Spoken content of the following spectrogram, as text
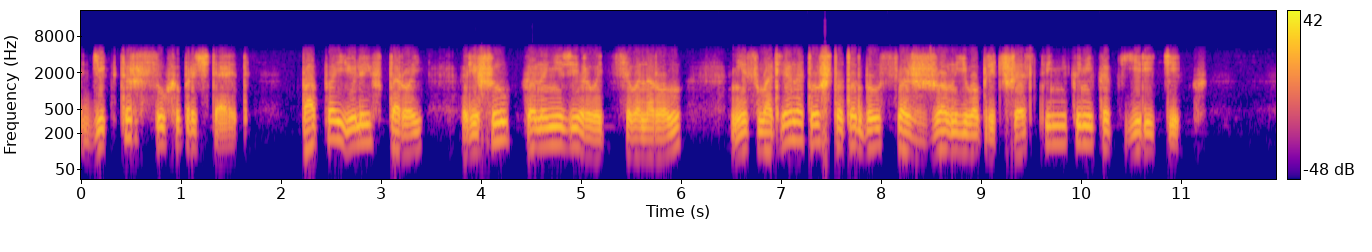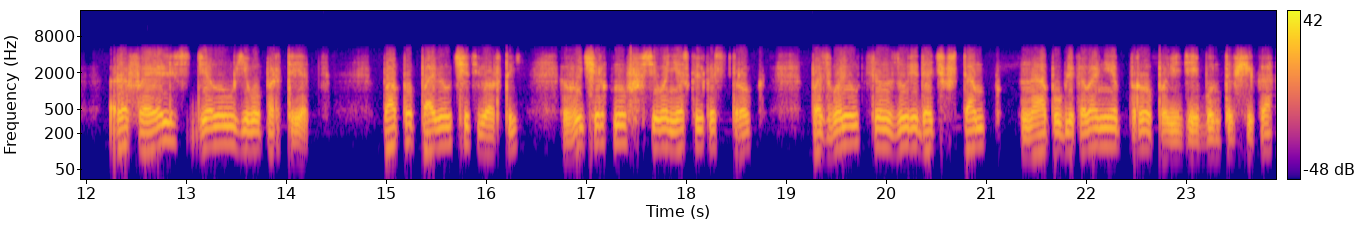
Диктор сухо прочитает. Папа Юлий II решил канонизировать Савонаролу, несмотря на то, что тот был сожжен его предшественниками как еретик. Рафаэль сделал его портрет. Папа Павел IV, вычеркнув всего несколько строк, позволил цензуре дать штамп на опубликование проповедей бунтовщика.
